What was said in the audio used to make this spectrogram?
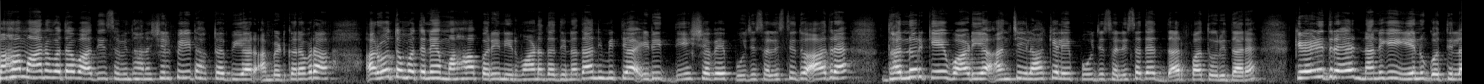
ಮಹಾಮಾನವತಾವಾದಿ ಸಂವಿಧಾನ ಶಿಲ್ಪಿ ಡಾಕ್ಟರ್ ಬಿಆರ್ ಅಂಬೇಡ್ಕರ್ ಅವರ ಅರವತ್ತೊಂಬತ್ತನೇ ಮಹಾಪರಿನಿರ್ವಾಣದ ದಿನದ ನಿಮಿತ್ತ ಇಡೀ ದೇಶವೇ ಪೂಜೆ ಸಲ್ಲಿಸುತ್ತಿದ್ದು, ಆದರೆ ಧನ್ನೂರ್ಕೆ ವಾಡಿಯ ಅಂಚೆ ಇಲಾಖೆಯಲ್ಲಿ ಪೂಜೆ ಸಲ್ಲಿಸದೆ ದರ್ಪ ತೋರಿದ್ದಾರೆ. ಕೇಳಿದರೆ ನನಗೆ ಏನು ಗೊತ್ತಿಲ್ಲ,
